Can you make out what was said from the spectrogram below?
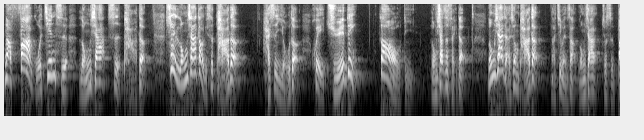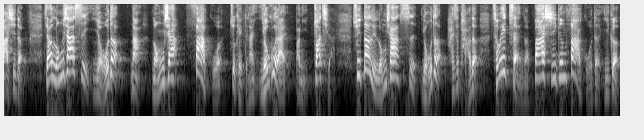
那法国坚持龙虾是爬的，所以龙虾到底是爬的？还是游的会决定到底龙虾是谁的。龙虾甲是用爬的，那基本上龙虾就是巴西的。假如龙虾是游的，那龙虾法国就可以等它游过来把你抓起来。所以到底龙虾是游的还是爬的，成为整个巴西跟法国的一个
